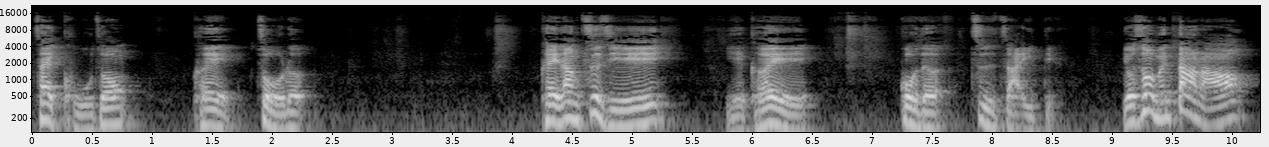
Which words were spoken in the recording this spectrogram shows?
在苦中可以作乐，可以让自己也可以过得自在一点。有时候我们大脑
